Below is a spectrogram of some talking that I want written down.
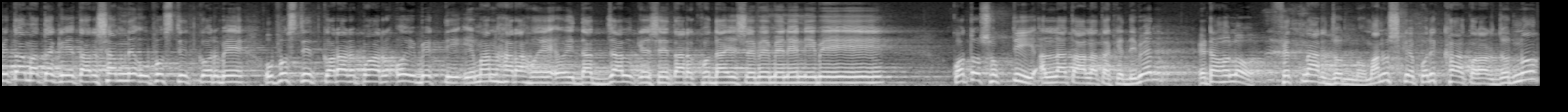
পিতামাতাকে তার সামনে উপস্থিত করবে। উপস্থিত করার পর ওই ব্যক্তি ইমান হারা হয়ে ওই দাজ্জালকে সে তার খোদা হিসেবে মেনে নিবে। কত শক্তি আল্লাহ তাআলা তাকে দিবেন? এটা হলো ফেতনার জন্য, মানুষকে পরীক্ষা করার জন্য।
